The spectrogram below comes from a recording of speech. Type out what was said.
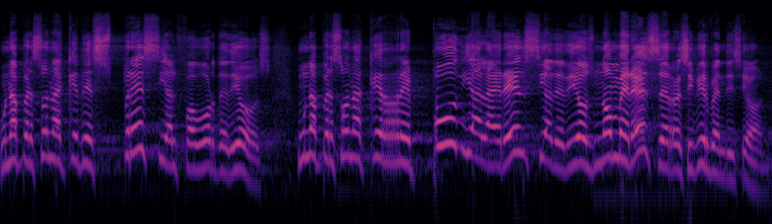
una persona que desprecia el favor de Dios, una persona que repudia la herencia de Dios, no merece recibir bendición.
